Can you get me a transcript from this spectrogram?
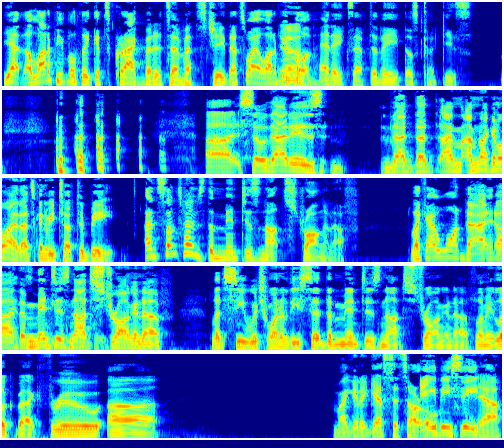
Yeah, a lot of people think it's crack, but it's MSG. That's why a lot of people Yeah. have headaches after they eat those cookies. Uh, so that is, that, that, I'm, I'm not going to lie. That's going to be tough to beat. And sometimes the mint is not strong enough. Like I want That, uh, the mint is not minty. strong enough. Let's see which one of these said the mint is not strong enough. Let me look back through. Uh, Am I gonna guess it's our ABC. Yeah.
